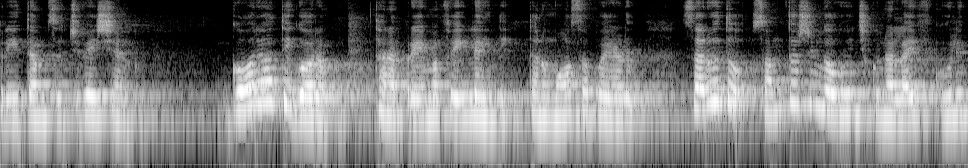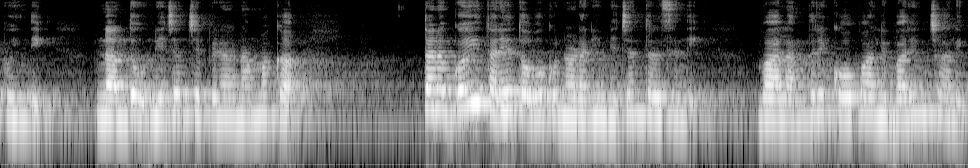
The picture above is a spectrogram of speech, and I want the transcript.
ప్రీతం సిచ్యువేషన్ ఘోరాతి ఘోరం. తన ప్రేమ ఫెయిల్ అయింది. తను మోసపోయాడు. సరువుతో సంతోషంగా ఊహించుకున్న లైఫ్ కూలిపోయింది. నందు నిజం చెప్పిన నమ్మక తన గొయ్యి తనే తవ్వుకున్నాడని నిజం తెలిసింది. వాళ్ళందరి కోపాల్ని భరించాలి.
